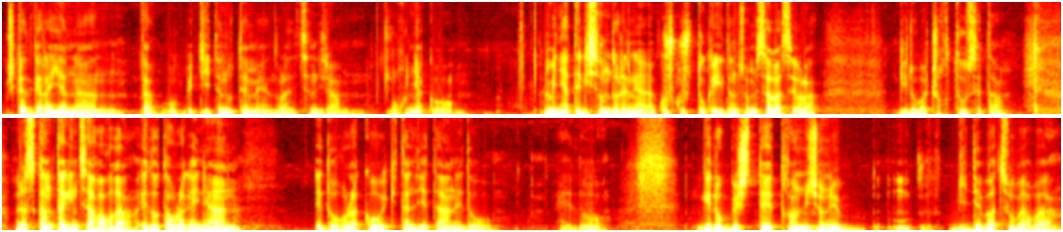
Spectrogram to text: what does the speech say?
Piskat garaian, uh, beti iten dute, me, nola ditzen dira, urhuñako, bainateri zondoren uh, kuskustuk egiten zuen bezala, ze hola, giro bat sortuz, eta beraz kantagintza hor da, edo taula gainean, edo holako ekitaldietan, edo, edo, gero beste transmisione bide batzu berba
